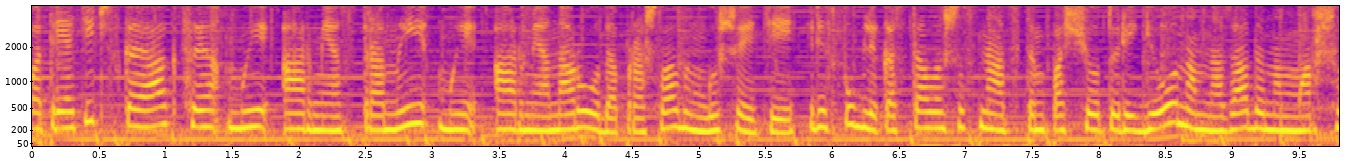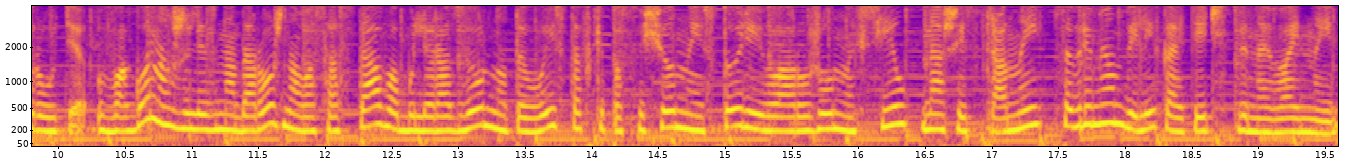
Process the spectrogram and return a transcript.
Патриотическая акция «Мы – армия страны, мы – армия народа» прошла в Ингушетии. Республика стала 16-м по счету регионом на заданном маршруте. В вагонах железнодорожного состава были развернуты выставки, посвященные истории вооруженных сил нашей страны со времен Великой Отечественной войны.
